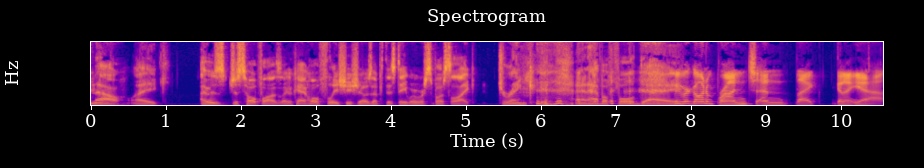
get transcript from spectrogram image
No, like, I was just hopeful. I was like, okay, hopefully she shows up to this date where we're supposed to like drink and have a full day. we were going to brunch and like gonna yeah.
